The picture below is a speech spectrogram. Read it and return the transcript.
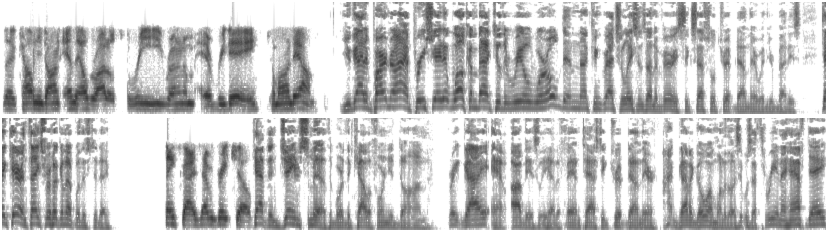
the California Dawn and the Eldorado 3, running them every day. Come on down. You got it, partner. I appreciate it. Welcome back to the real world, and uh, congratulations on a very successful trip down there with your buddies. Take care, and thanks for hooking up with us today. Thanks, guys. Have a great show. Captain James Smith aboard the California Dawn. Great guy and obviously had a fantastic trip down there. I've got to go on one of those. It was a three and a half day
